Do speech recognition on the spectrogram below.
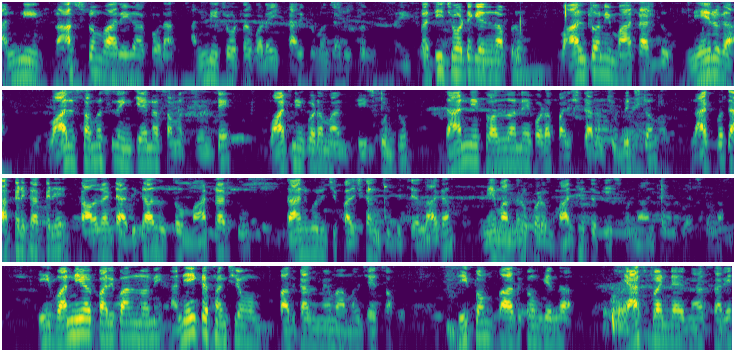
అన్ని రాష్ట్రం వారీగా కూడా అన్ని చోట్ల కూడా ఈ కార్యక్రమం జరుగుతుంది. ప్రతి చోటకి వెళ్ళినప్పుడు వాళ్ళతోని మాట్లాడుతూ నేరుగా వారి సమస్యలు ఇంకేమైనా సమస్యలు ఉంటే వాటిని కూడా మనం తీసుకుంటూ దాన్ని త్వరలోనే కూడా పరిష్కారం చూపించడం లేకపోతే అక్కడికక్కడే కావాలంటే అధికారులతో మాట్లాడుతూ దాని గురించి పరిష్కారం చూపించేలాగా మేమందరం కూడా బాధ్యత తీసుకున్నామని తెలియజేసుకున్నాం ఈ వన్ ఇయర్ పరిపాలనలోని అనేక సంక్షేమ పథకాలు మేము అమలు చేసాం దీపం పథకం కింద గ్యాస్ బండి అయినా సరే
